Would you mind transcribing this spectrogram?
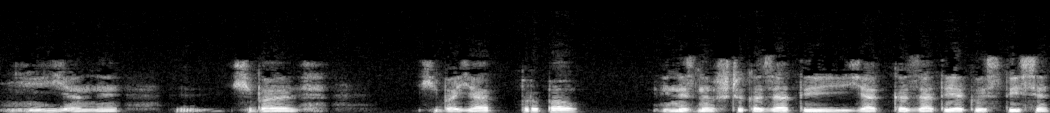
Ні, я не. Хіба хіба я пропав? Він не знав, що казати, як казати, як вестися.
